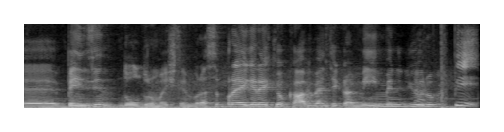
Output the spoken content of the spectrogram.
e, benzin doldurma işlemi burası. Buraya gerek yok abi. Ben tekrar main menü diyorum. Bir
